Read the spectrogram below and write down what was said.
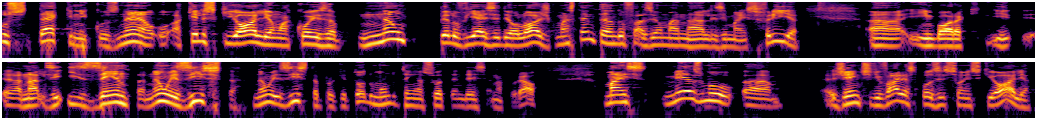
os técnicos, né, aqueles que olham a coisa não pelo viés ideológico, mas tentando fazer uma análise mais fria, uh, embora análise isenta não exista, não exista, porque todo mundo tem a sua tendência natural, mas mesmo uh, gente de várias posições que olha,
